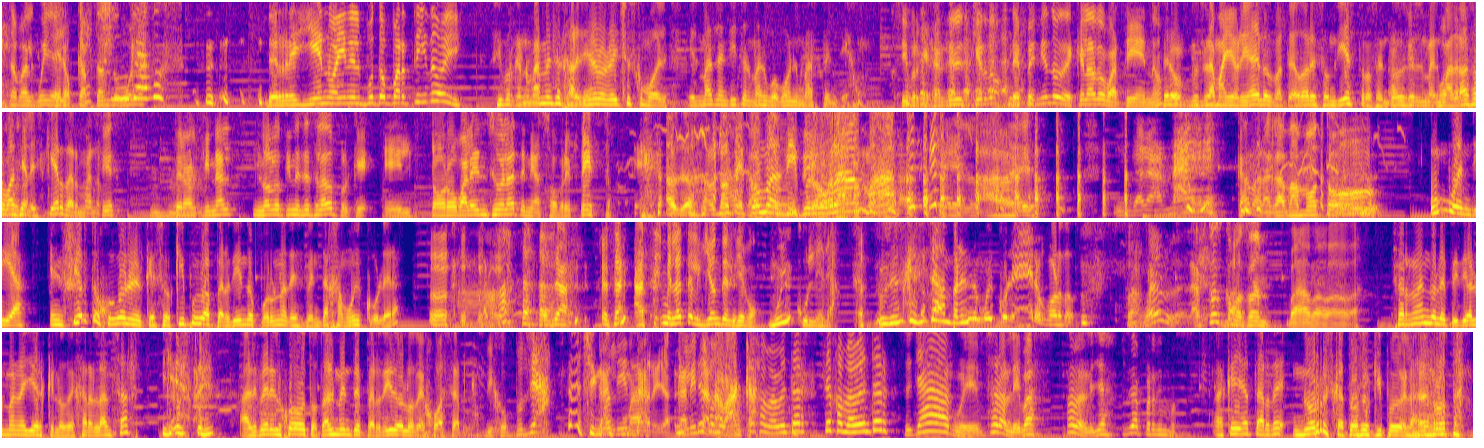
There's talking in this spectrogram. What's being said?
Estaba el güey ahí Pero qué captando bolas chingados. de relleno ahí en el puto partido y. Sí, porque normalmente el jardinero derecho es como el, el más lentito, el más huevón, el más pendejo. Sí, porque el jardinero izquierdo, dependiendo de qué lado batee, ¿no? Pero pues, la mayoría de los bateadores son diestros, entonces es, el, madrazo va hacia la izquierda, hermano. Así es. Pero al final no lo tienes de ese lado porque el toro Valenzuela tenía sobrepeso. no, no te comas mi programa. Que la vez. Cámara, Gamamoto. Un buen día, en cierto juego en el que su equipo iba perdiendo por una desventaja muy culera, O sea, o sea, así me late el guion del Diego. Muy culera. pues es que sí estaban perdiendo muy culero, gordo. Las cosas como son. Va, va, va, va. Fernando le pidió al manager que lo dejara lanzar, y este, al ver el juego totalmente perdido, lo dejó hacerlo. Dijo, pues ya. Chinga su Calienta, madre, ya. calienta la banca. Déjame aventar, déjame aventar. Ya, güey, pues órale, vas. Órale, ya, pues ya perdimos. Aquella tarde no rescató a su equipo de la derrota,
